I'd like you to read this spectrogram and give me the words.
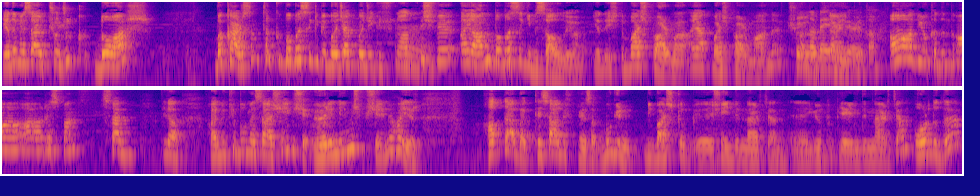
Ya da mesela çocuk doğar bakarsın takı babası gibi bacak bacak üstüne atmış ve ayağını babası gibi sallıyor. Ya da işte baş parmağı, ayak baş parmağını şöyle benziyor yapıyor. da. Aa diyor kadın, aa, aa resmen sen filan. Halbuki bu mesela şey bir şey, öğrenilmiş bir şey mi? Hayır. Hatta bak tesadüf mesela bugün bir başka e, şey dinlerken, e, YouTube yayın dinlerken orada da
